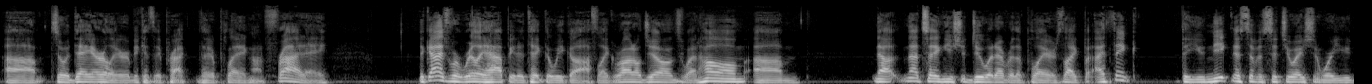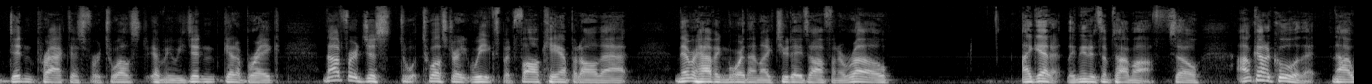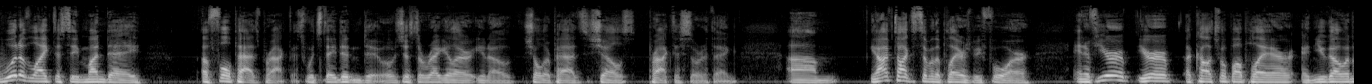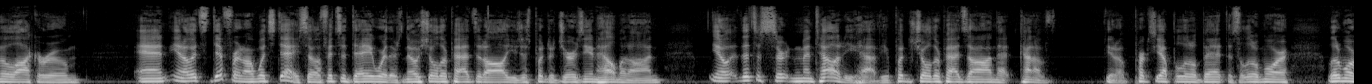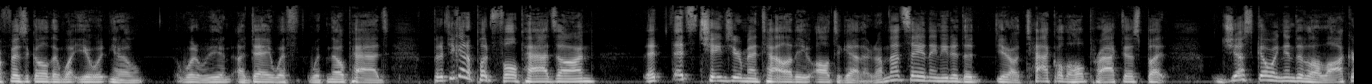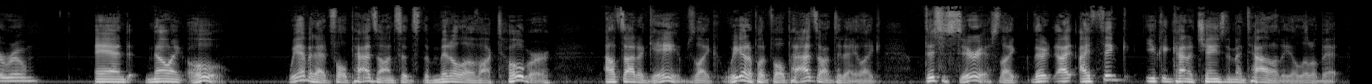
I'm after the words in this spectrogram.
um, so a day earlier because they pra- they're playing on Friday. The guys were really happy to take the week off. Like Ronald Jones went home. Um, now, not saying you should do whatever the players like, but I think the uniqueness of a situation where you didn't practice for 12, I mean, we didn't get a break, not for just 12 straight weeks, but fall camp and all that, never having more than like two days off in a row. I get it. They needed some time off. So I'm kind of cool with it. Now, I would have liked to see Monday a full pads practice, which they didn't do. It was just a regular, you know, shoulder pads, shells practice sort of thing. Um, you know, I've talked to some of the players before, and if you're you're a college football player and you go into the locker room, and you know it's different on which day. So if it's a day where there's no shoulder pads at all, you just put a jersey and helmet on. You know, that's a certain mentality you have. You put shoulder pads on that kind of, you know, perks you up a little bit. That's a little more, a little more physical than what you would, you know, would be a day with with no pads. But if you got to put full pads on, that that's changed your mentality altogether. And I'm not saying they needed to, you know, tackle the whole practice, but just going into the locker room and knowing, oh, we haven't had full pads on since the middle of October outside of games. Like, we got to put full pads on today. Like, this is serious. Like, there, I, I think you can kind of change the mentality a little bit.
